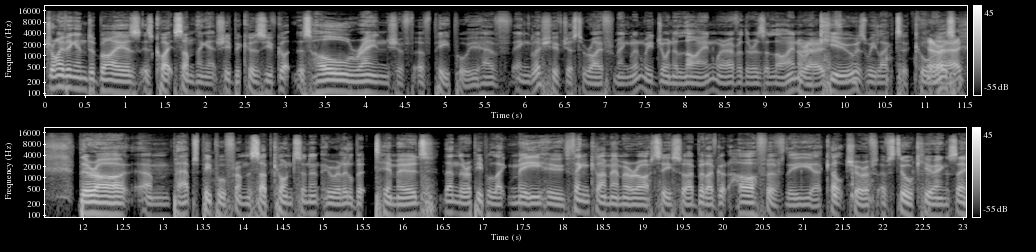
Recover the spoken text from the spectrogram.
driving in Dubai is, is quite something actually because you've got this whole range of, of people. You have English who've just arrived from England. We join a line wherever there is a line or Right. a queue, as we like to call it. There are um, perhaps people from the subcontinent who are a little bit timid. Then there are people like me who think I'm Emirati, so I, but I've got half of the uh, culture of, of still queuing. So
